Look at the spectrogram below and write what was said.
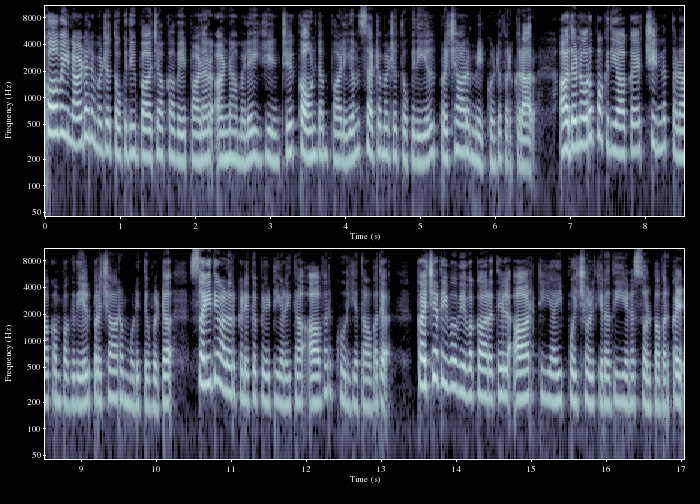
கோவை நாடாளுமன்ற தொகுதி பாஜக வேட்பாளர் அண்ணாமலை இன்று கவுண்டம்பாளையம் சட்டமன்ற தொகுதியில் பிரச்சாரம் மேற்கொண்டு வருகிறார். அதன் ஒரு பகுதியாக சின்ன தடாகம் பகுதியில் பிரச்சாரம் முடித்துவிட்டு செய்தியாளர்களுக்கு பேட்டியளித்த அவர் கூறியதாவது கச்சத்தீவு விவகாரத்தில் ஆர்டிஐ பொய் சொல்கிறது என சொல்பவர்கள்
